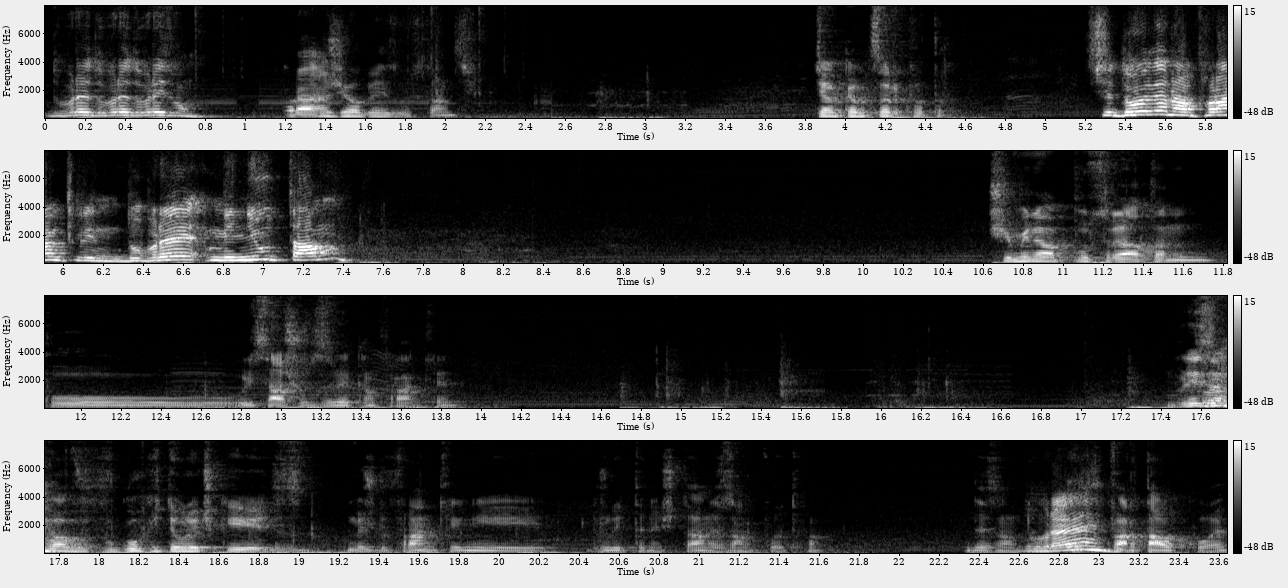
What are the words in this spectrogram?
Добре, добре, добре, идвам. Оранжева бензиностанция. Тя към църквата. Ще дойда на Франклин. Добре, меню там. Ще мина по средата по... и сега ще отзове към Франклин. Влизам в, в глухите улички между Франклин и другите неща, не знам какво е това. Не знам Добре. това квартал кое е.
